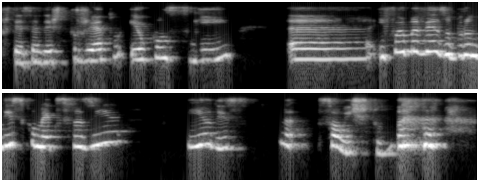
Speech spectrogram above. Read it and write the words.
pertencendo a este projeto, eu consegui. Uh, e foi uma vez, o Bruno disse como é que se fazia, e eu disse: só isto.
